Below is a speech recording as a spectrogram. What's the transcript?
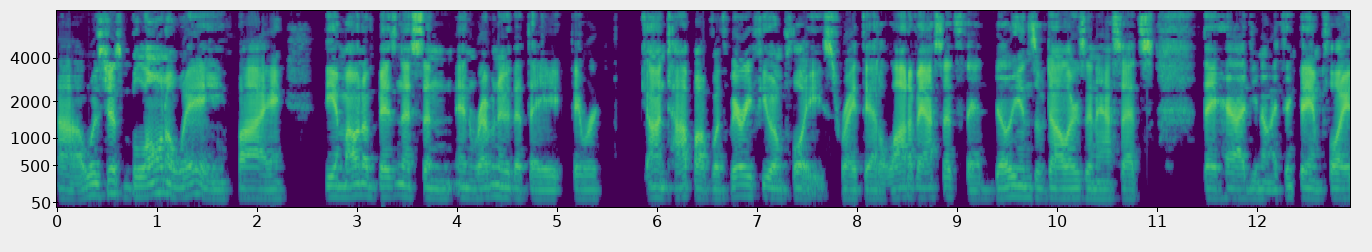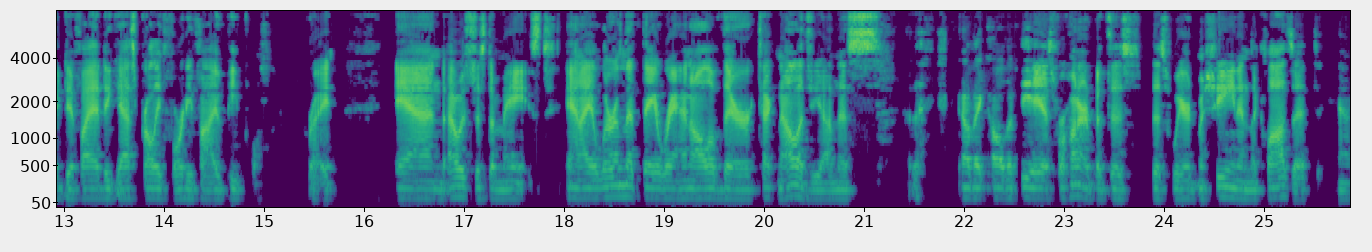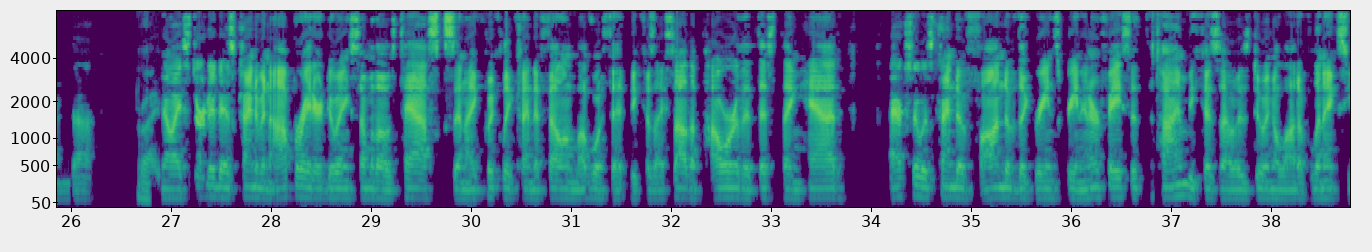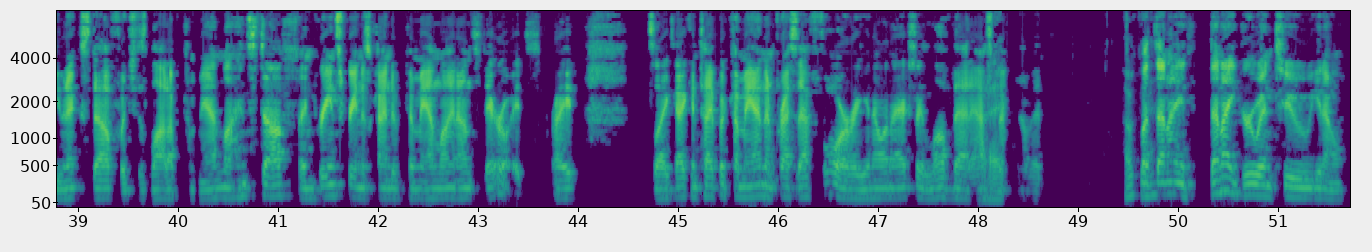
uh, was just blown away by the amount of business and, and revenue that they, they were on top of with very few employees, right? They had a lot of assets. They had billions of dollars in assets. They had, you know, I think they employed, if I had to guess, probably 45 people, right? And I was just amazed. And I learned that they ran all of their technology on this, you know, they called it the AS400, but this this weird machine in the closet. And uh, right. you know, I started as kind of an operator doing some of those tasks, and I quickly kind of fell in love with it because I saw the power that this thing had. I actually was kind of fond of the green screen interface at the time because I was doing a lot of Linux Unix stuff, which is a lot of command line stuff, and green screen is kind of command line on steroids, right? It's like I can type a command and press F4, you know, and I actually love that aspect right. of it. Okay. But then I then I grew into, you know,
